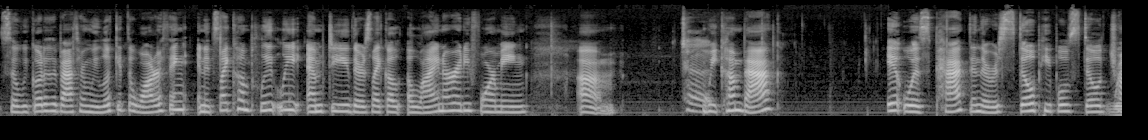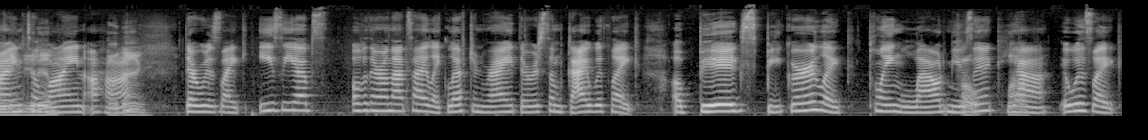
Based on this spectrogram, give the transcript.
So we go to the bathroom, we look at the water thing, and it's like completely empty. There's like a, a line already forming. Um, To, we come back. It was packed, and there were still people still trying to to, line. Uh Oh, huh dang. there was like easy ups over there on that side like left and right there was some guy with like a big speaker like playing loud music Oh, wow. yeah it was like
